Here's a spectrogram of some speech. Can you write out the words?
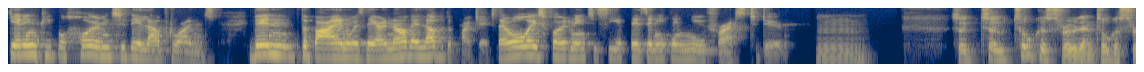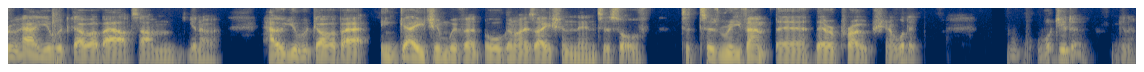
getting people home to their loved ones. Then the buy in was there, and now they love the projects. They're always phoning to see if there's anything new for us to do. Mm. So, so talk us through then. Talk us through how you would go about, um, you know, how you would go about engaging with an organization then to sort of to, to revamp their their approach? You know, what it, what do you do? You know.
